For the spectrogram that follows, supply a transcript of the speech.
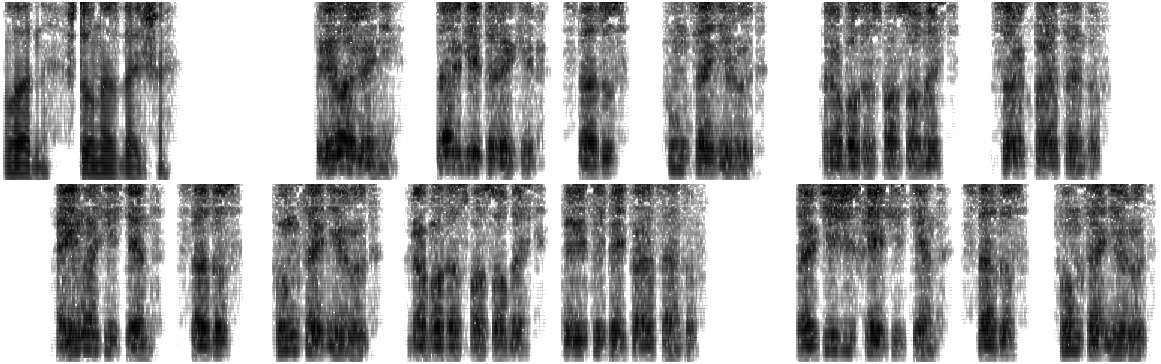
Ладно, что у нас дальше? Приложение. Таргет трекер. Статус функционирует. Работоспособность 40%. АИМ-ассистент. Статус функционирует. Работоспособность 35%. Тактический ассистент. Статус функционирует.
